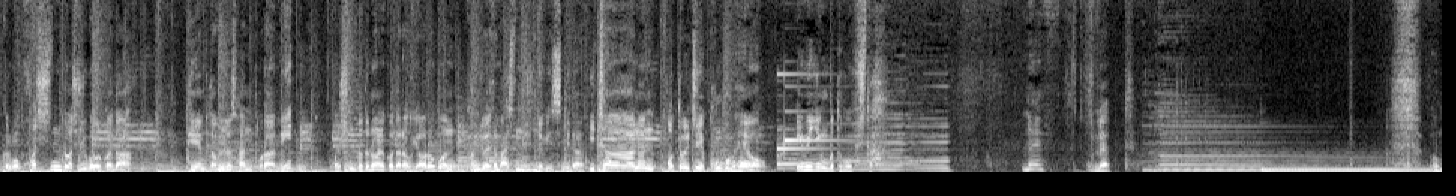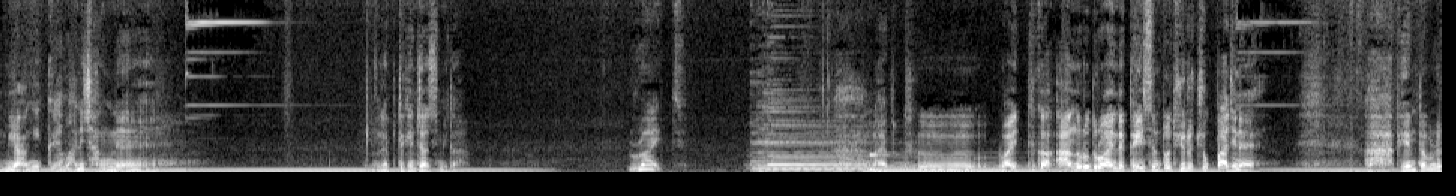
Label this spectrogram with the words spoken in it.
그러면 훨씬 더 즐거울 거다. BMW 산 보람이 훨씬 더 늘어날 거다라고 여러 번 강조해서 말씀드린 적이 있습니다. 이 차는 어떨지 궁금해요. 이미징부터 봅시다. Left, 랩트 음 양이 꽤 많이 작네 랩트 괜찮습니다. Right, 아, 라이트 라이트가 안으로 들어와 있는데 베이스는 또 뒤로 쭉 빠지네. 아 BMW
